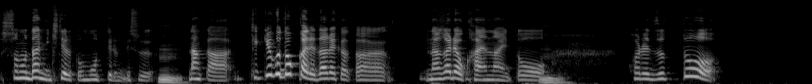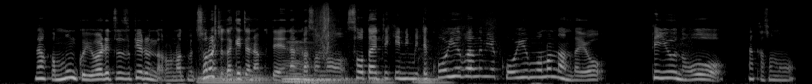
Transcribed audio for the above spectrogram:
その段に来てると思ってるんです、うん。なんか結局どっかで誰かが流れを変えないと、うん。これずっとなんか文句言われ続けるんだろうなと思ってその人だけじゃなくて、うん。なんかその相対的に見てこういう番組はこういうものなんだよっていうのをなんかその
